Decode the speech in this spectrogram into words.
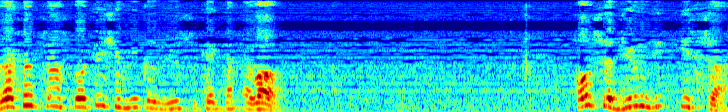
Are transportation vehicles used to take them above. Also during the Isra,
